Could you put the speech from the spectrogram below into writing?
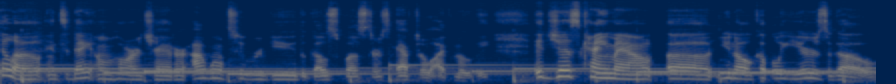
Hello, and today on Horror Chatter, I want to review the Ghostbusters Afterlife movie. It just came out, uh, you know, a couple of years ago.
